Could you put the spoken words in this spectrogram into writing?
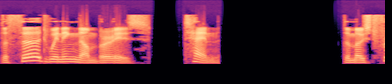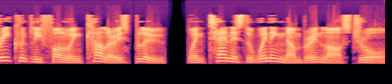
The third winning number is 10. The most frequently following color is blue, when 10 is the winning number in last draw.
